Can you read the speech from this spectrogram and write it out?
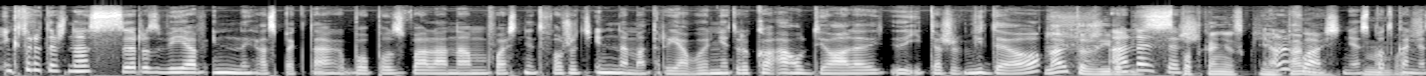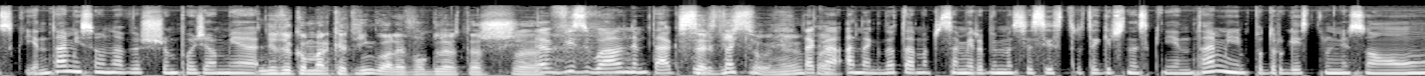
I które też nas rozwija w innych aspektach, bo pozwala nam właśnie tworzyć inne materiały, nie tylko audio, ale i też wideo. No ale też i Ale też- spotkania z klientami. Ale właśnie, No spotkania właśnie. z klientami są na wyższym poziomie. Nie tylko marketingu, ale w ogóle też e, Wizualnym, tak. serwisu, nie? Taka Tak. anegdota, my czasami robimy sesje strategiczne z klientami, po drugiej stronie są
